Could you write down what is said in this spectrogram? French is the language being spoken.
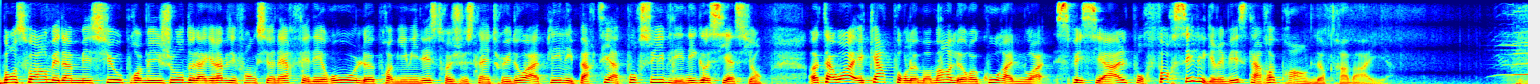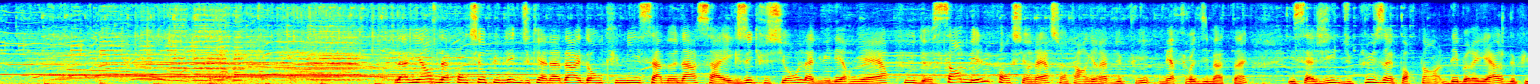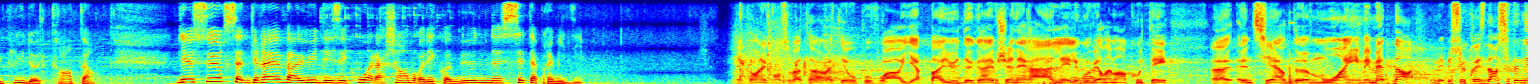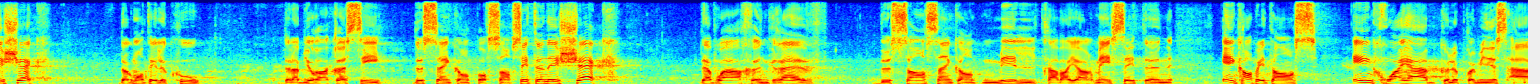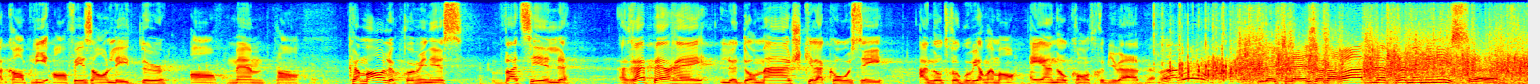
Bonsoir, Mesdames, Messieurs. Au premier jour de la grève des fonctionnaires fédéraux, le premier ministre Justin Trudeau a appelé les partis à poursuivre les négociations. Ottawa écarte pour le moment le recours à une loi spéciale pour forcer les grévistes à reprendre leur travail. L'Alliance de la fonction publique du Canada a donc mis sa menace à exécution la nuit dernière. Plus de 100 000 fonctionnaires sont en grève depuis mercredi matin. Il s'agit du plus important débrayage depuis plus de 30 ans. Bien sûr, cette grève a eu des échos à la Chambre des communes cet après-midi. Et quand les conservateurs étaient au pouvoir, il n'y a pas eu de grève générale et le gouvernement a coûté euh, une tiers de moins. Mais maintenant, Monsieur le Président, c'est un échec d'augmenter le coût de la bureaucratie de 50 C'est un échec d'avoir une grève de 150 000 travailleurs, mais c'est une incompétence incroyable que le Premier ministre a accomplie en faisant les deux en même temps. Comment le Premier ministre va-t-il réparer le dommage qu'il a causé à notre gouvernement et à nos contribuables? Bravo! Le très honorable Premier ministre.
